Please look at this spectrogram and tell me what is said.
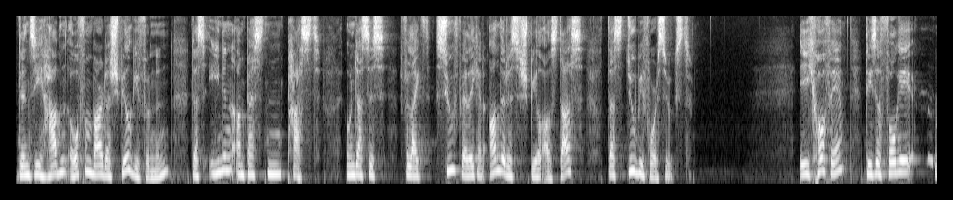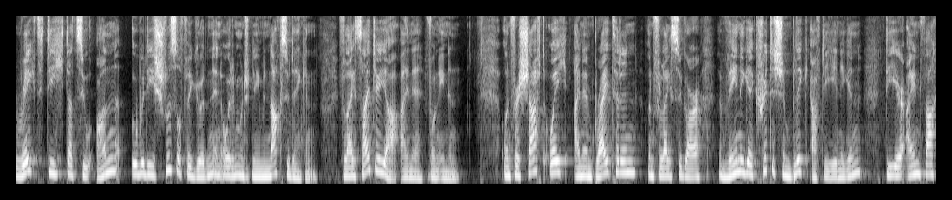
denn sie haben offenbar das Spiel gefunden, das ihnen am besten passt und das ist vielleicht zufällig ein anderes Spiel als das, das du bevorzugst. Ich hoffe, diese Folge regt dich dazu an, über die Schlüsselfiguren in eurem Unternehmen nachzudenken. Vielleicht seid ihr ja eine von ihnen. Und verschafft euch einen breiteren und vielleicht sogar weniger kritischen Blick auf diejenigen, die ihr einfach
